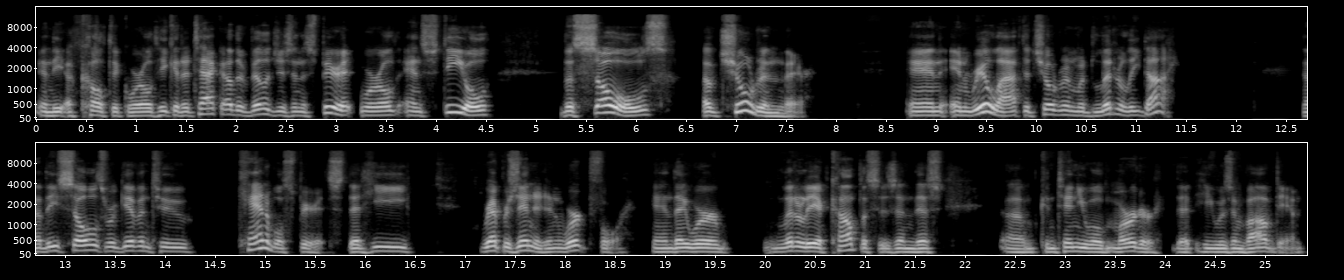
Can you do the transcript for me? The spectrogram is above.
in the occultic world. He could attack other villages in the spirit world and steal the souls of children there. And in real life, the children would literally die. Now, these souls were given to cannibal spirits that he represented and worked for. And they were literally accomplices in this um, continual murder that he was involved in.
